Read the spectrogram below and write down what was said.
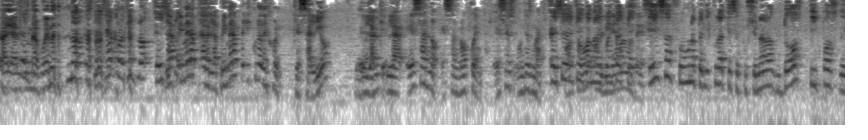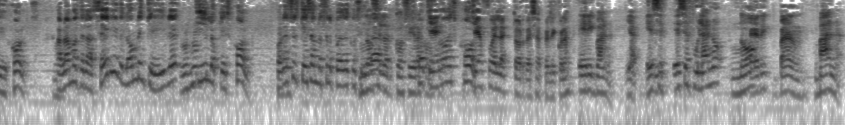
¿Hay alguna buena? No, es que esa, por ejemplo, La primera, a ver, la primera película de Hulk que salió, la, que- la, esa no, esa no cuenta. Ese es un desmadre. Ese Por que favor, en cuenta de que esa fue una película que se fusionaron dos tipos de Hulk. Hablamos de la serie del hombre increíble Ujú. y lo que es Hulk. Por eso es que esa no se le puede considerar. No se la considera Porque ¿Quién, no es Hulk. quién fue el actor de esa película? Eric Bana, ya. Ese, ese fulano no. Eric Van. Bana.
